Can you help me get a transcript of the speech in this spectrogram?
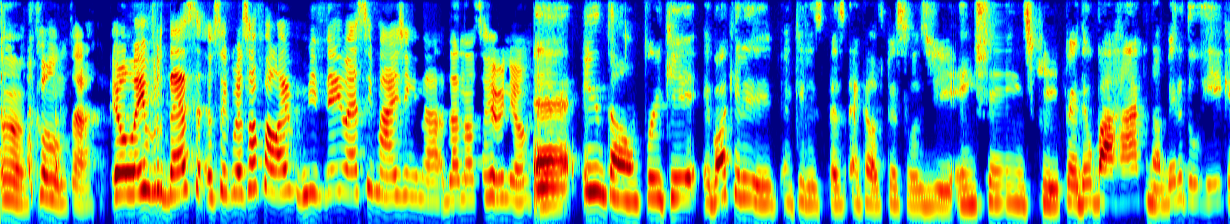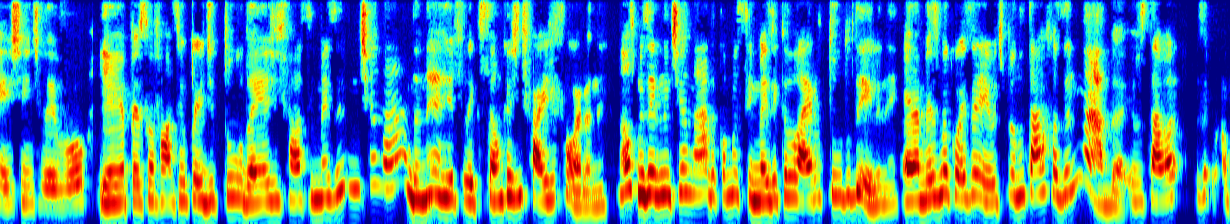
Ah, conta. Eu lembro dessa, você começou a falar e me veio essa imagem da, da nossa reunião. É, então, porque igual aquele, aqueles, aquelas pessoas de enchente que perdeu o barraco na beira do rio que a enchente levou, e aí a pessoa fala assim, eu perdi tudo, aí a gente fala assim, mas ele não tinha nada, né? A reflexão que a gente faz de fora, né? Nossa, mas ele não tinha nada, como assim? Mas aquilo lá era tudo dele, né? Era a mesma coisa eu, tipo, eu não tava fazendo nada, eu estava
